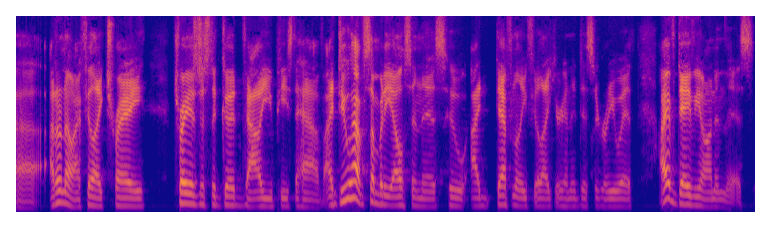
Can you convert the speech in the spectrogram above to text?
uh, I don't know. I feel like Trey Trey is just a good value piece to have. I do have somebody else in this who I definitely feel like you're going to disagree with. I have Davion in this.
